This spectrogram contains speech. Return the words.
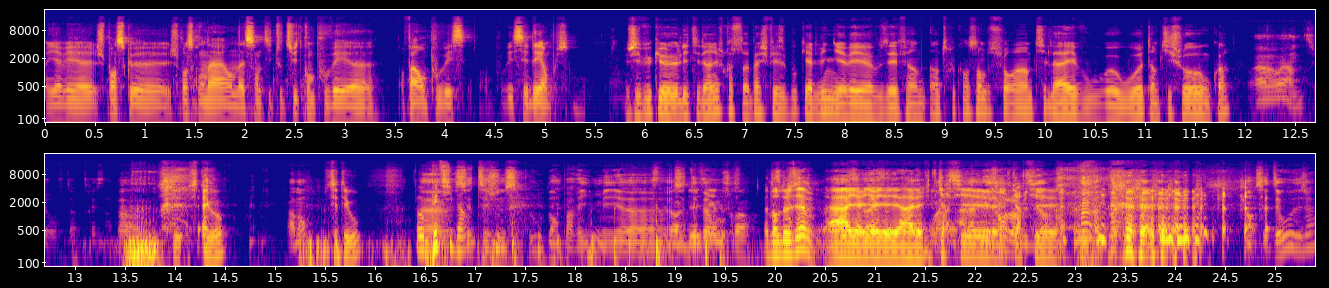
Il y avait, je pense que, je pense qu'on a, on a senti tout de suite qu'on pouvait, euh, enfin, on pouvait, on pouvait s'aider en plus. J'ai vu que l'été dernier, je crois, sur la page Facebook, Alvin, il y avait, vous avez fait un, un truc ensemble sur un petit live ou, euh, ou autre, un petit show ou quoi Ouais, ouais, un petit rooftop très sympa. C'était où Pardon C'était où Au Euh, Petit Bain. C'était, je ne sais plus où dans Paris, mais. Euh, Dans le c'était deuxième, vers- je crois. Dans le deuxième Aïe, aïe, aïe, aïe, la vie de quartier, la vie de quartier. c'était où déjà?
